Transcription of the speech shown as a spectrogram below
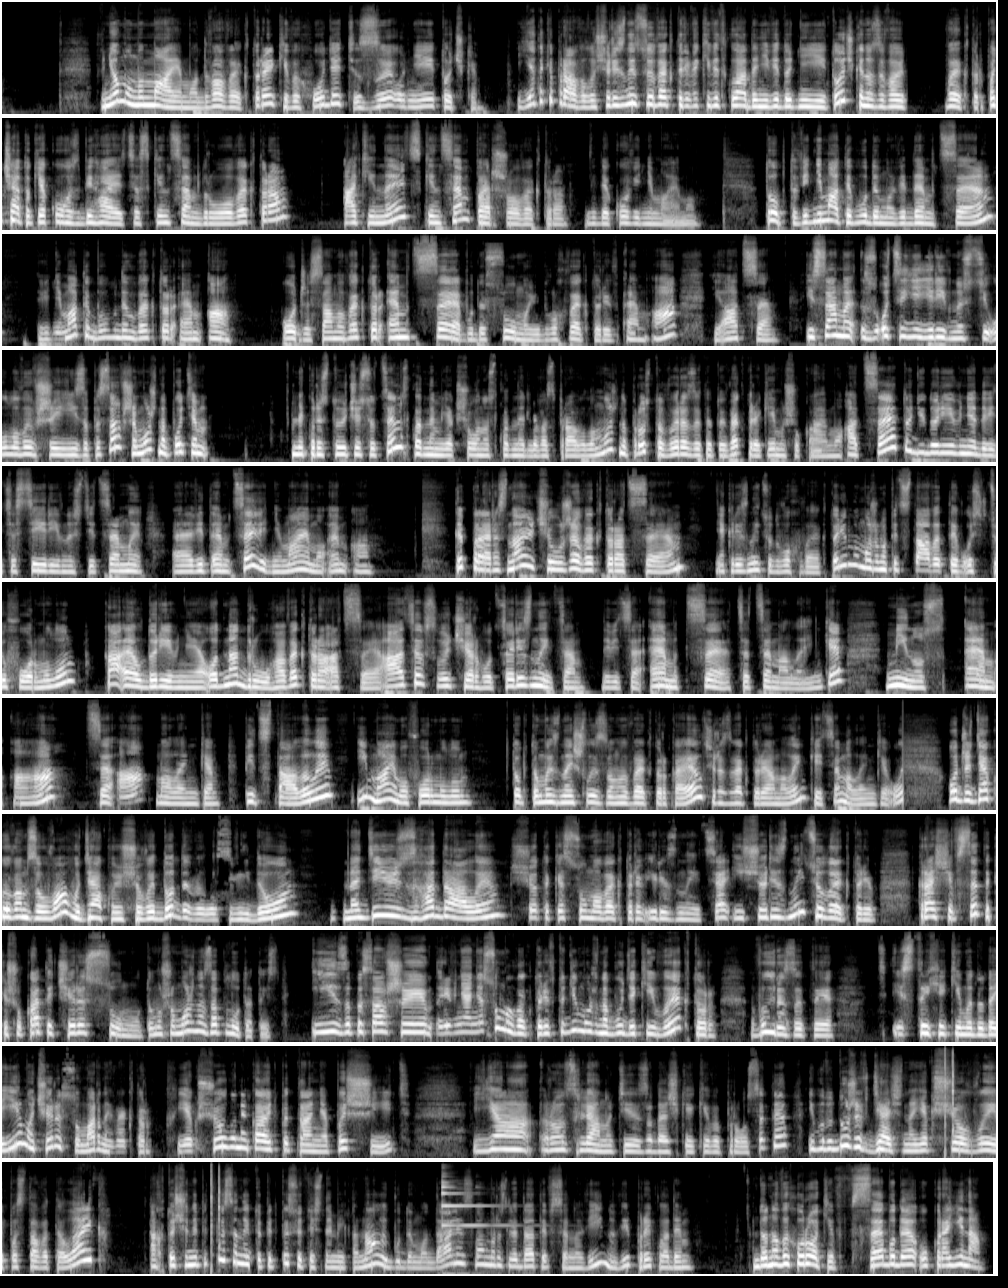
В ньому ми маємо два вектори, які виходять з однієї точки. Є таке правило, що різницею векторів, які відкладені від однієї точки, називають вектор, початок якого збігається з кінцем другого вектора, а кінець з кінцем першого вектора, від якого віднімаємо. Тобто віднімати будемо від МЦ, віднімати будемо вектор МА. Отже, саме вектор МЦ буде сумою двох векторів МА і АЦ. І саме з оцієї рівності, уловивши її і записавши, можна потім, не користуючись оцим складним, якщо воно складне для вас правило, можна просто виразити той вектор, який ми шукаємо. А це тоді дорівнює, дивіться, з цієї рівності, це ми е, від МЦ віднімаємо МА. Тепер, знаючи вже вектора С, як різницю двох векторів, ми можемо підставити ось цю формулу. КЛ дорівнює 1 друга вектора АС, а АС, в свою чергу, це різниця. Дивіться, МЦ це це маленьке, мінус МА це А маленьке. Підставили і маємо формулу. Тобто ми знайшли з вами вектор КЛ через вектор А маленьке і це маленьке. Отже, дякую вам за увагу. Дякую, що ви додивились відео. Надіюсь, згадали, що таке сума векторів і різниця, і що різницю векторів краще все-таки шукати через суму, тому що можна заплутатись. І записавши рівняння суми векторів, тоді можна будь-який вектор виразити із тих, які ми додаємо, через сумарний вектор. Якщо виникають питання, пишіть. Я розгляну ті задачки, які ви просите, і буду дуже вдячна, якщо ви поставите лайк. А хто ще не підписаний, то підписуйтесь на мій канал і будемо далі з вами розглядати все нові нові приклади. До нових уроків! Все буде Україна!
